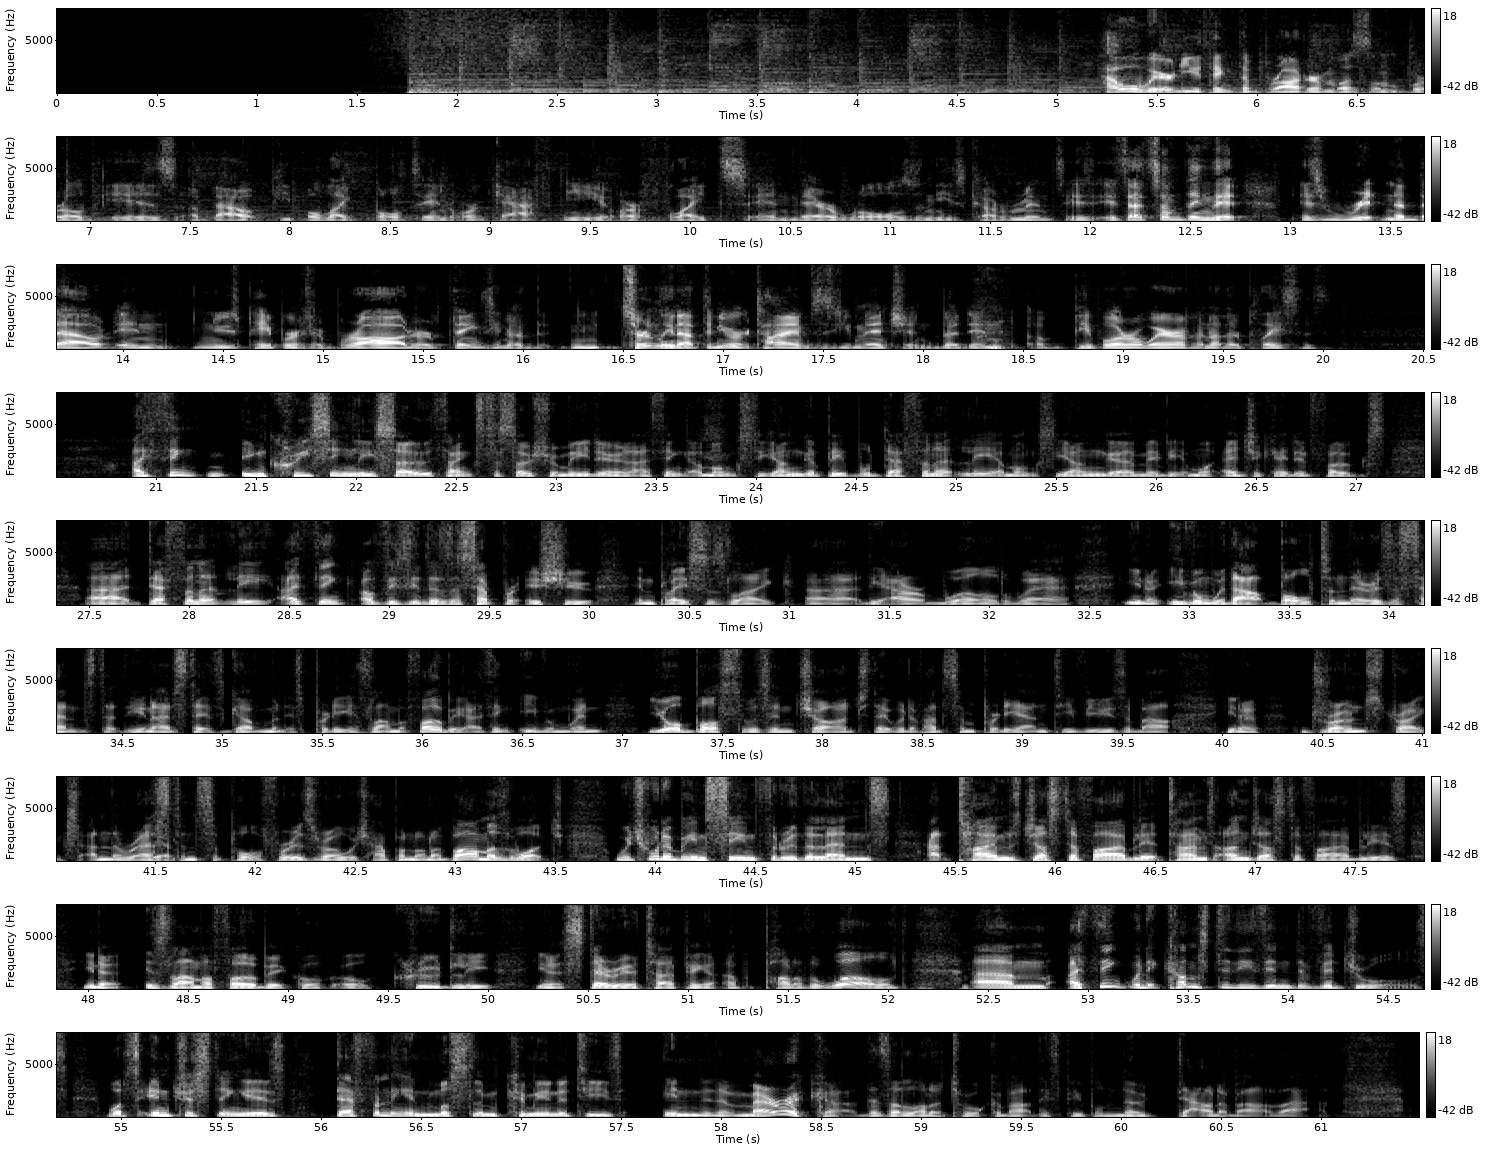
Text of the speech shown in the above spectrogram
How aware do you think the broader Muslim world is about people like Bolton or Gaffney or Fleitz and their roles in these governments? Is, is that something that is written about in newspapers abroad or things, you know, certainly not the New York Times, as you mentioned, but in, uh, people are aware of in other places? I think increasingly so, thanks to social media, and I think amongst the younger people, definitely amongst younger, maybe more educated folks, uh, definitely. I think obviously there's a separate issue in places like uh, the Arab world where you know even without Bolton, there is a sense that the United States government is pretty Islamophobic. I think even when your boss was in charge, they would have had some pretty anti views about you know drone strikes and the rest, yep. and support for Israel, which happened on Obama's watch, which would have been seen through the lens at times justifiably, at times unjustifiably as you know Islamophobic or, or crudely you know stereotyping a part of the world. Mm-hmm. Um, I think when it comes to these individuals, what's interesting is definitely in Muslim communities in America, there's a lot of talk about these people, no doubt about that.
